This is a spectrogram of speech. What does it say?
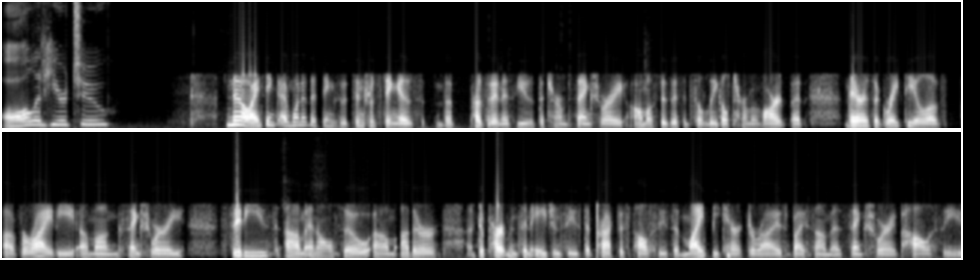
all adhere to? No, I think one of the things that's interesting is the president has used the term sanctuary almost as if it's a legal term of art, but there is a great deal of, of variety among sanctuary cities um, and also um, other departments and agencies that practice policies that might be characterized by some as sanctuary policies.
